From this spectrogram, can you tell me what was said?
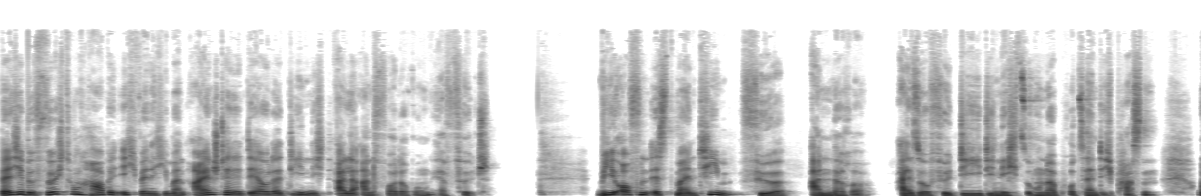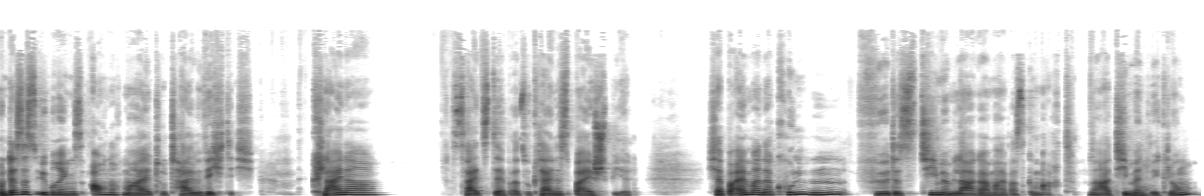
Welche Befürchtung habe ich, wenn ich jemanden einstelle, der oder die nicht alle Anforderungen erfüllt? Wie offen ist mein Team für andere. Also für die, die nicht so hundertprozentig passen. Und das ist übrigens auch nochmal total wichtig. Kleiner Sidestep, also kleines Beispiel. Ich habe bei einem meiner Kunden für das Team im Lager mal was gemacht, eine Art Teamentwicklung.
